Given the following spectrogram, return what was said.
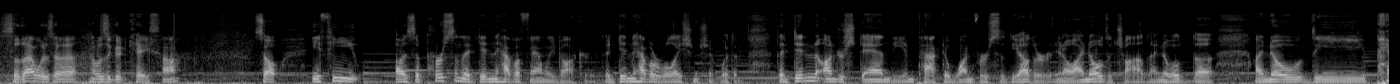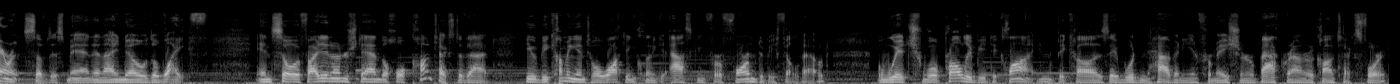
So that was a that was a good case, huh? So if he was a person that didn't have a family doctor, that didn't have a relationship with him, that didn't understand the impact of one versus the other, you know, I know the child, I know the, I know the parents of this man, and I know the wife. And so if I didn't understand the whole context of that, he would be coming into a walk-in clinic asking for a form to be filled out, which will probably be declined because they wouldn't have any information or background or context for it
